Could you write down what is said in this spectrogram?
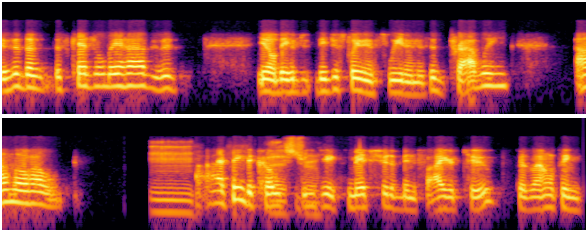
Is it the the schedule they have? Is it, you know, they they just played in Sweden. Is it traveling? I don't know how Mm, I think the coach true. DJ Smith should have been fired too because I don't think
